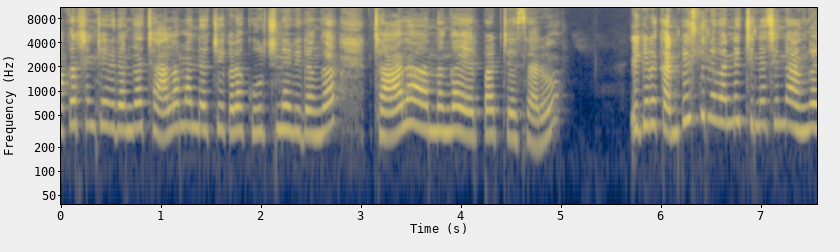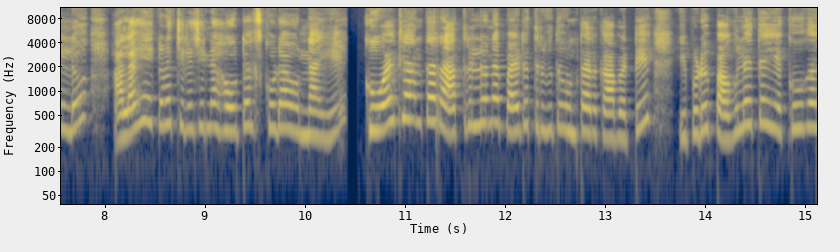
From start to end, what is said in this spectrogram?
ఆకర్షించే విధంగా చాలామంది వచ్చి ఇక్కడ కూర్చునే విధంగా చాలా అందంగా ఏర్పాటు చేశారు. ఇక్కడ కనిపిస్తున్నవన్నీ చిన్న చిన్న అంగళ్ళు. అలాగే ఇక్కడ చిన్న చిన్న హోటల్స్ కూడా ఉన్నాయి. కువైట్లో అంతా రాత్రిలోనే బయట తిరుగుతూ ఉంటారు కాబట్టి ఇప్పుడు పగులైతే ఎక్కువగా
